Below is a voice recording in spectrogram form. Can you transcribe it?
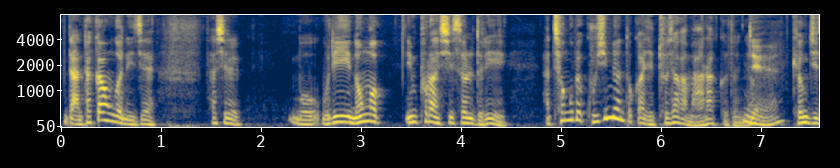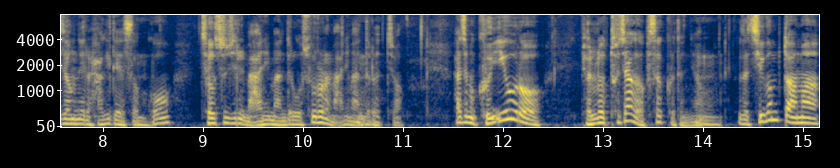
근데 안타까운 건 이제 사실 뭐 우리 농업 인프라 시설들이 한 1990년도까지 투자가 많았거든요. 네. 경지 정리를 하게 됐었고 음. 저수지를 많이 만들고 수로를 많이 만들었죠. 하지만 그 이후로 별로 투자가 없었거든요. 음. 그래서 지금도 아마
